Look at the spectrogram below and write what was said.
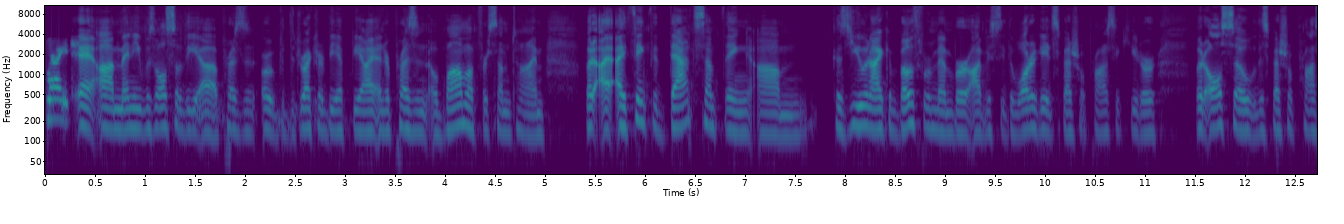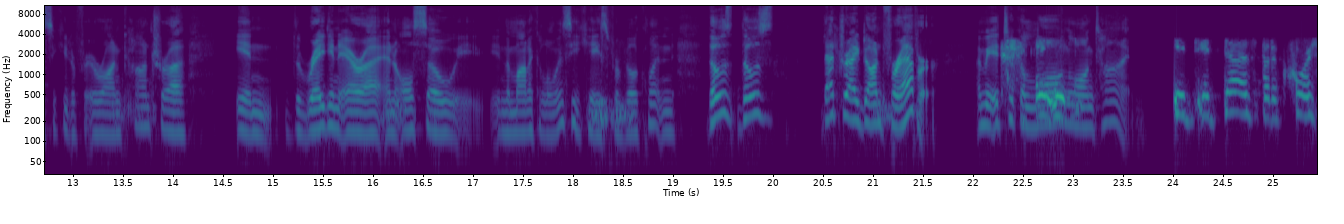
Right. Um, and he was also the uh, president or the director of the FBI under President Obama for some time. But I, I think that that's something because um, you and I can both remember, obviously, the Watergate special prosecutor, but also the special prosecutor for Iran Contra in the Reagan era, and also in the Monica Lewinsky case for Bill Clinton. Those those that dragged on forever. I mean, it took a oh, long, long time. It, it does, but of course,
